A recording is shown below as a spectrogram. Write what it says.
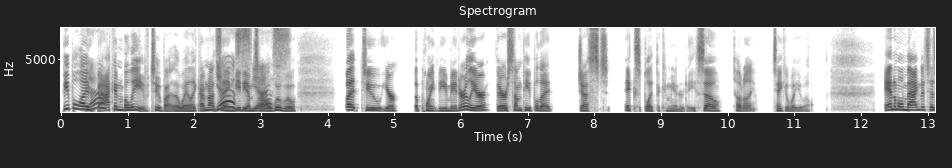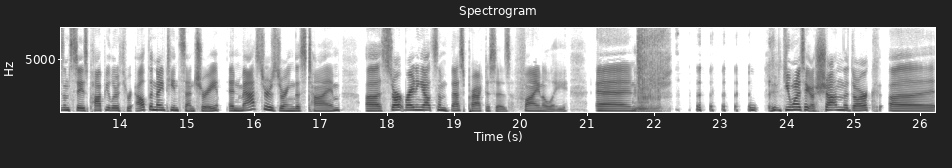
people I Yeah. back and believe too, by the way. Like, I'm not saying Yes, mediums are all woo woo, but to your the point that you made earlier, there are some people that just exploit the community. So Totally. take it what you will. Animal magnetism stays popular throughout the 19th century, and masters during this time uh, start writing out some best practices, finally. And do you want to take a shot in the dark? Uh,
